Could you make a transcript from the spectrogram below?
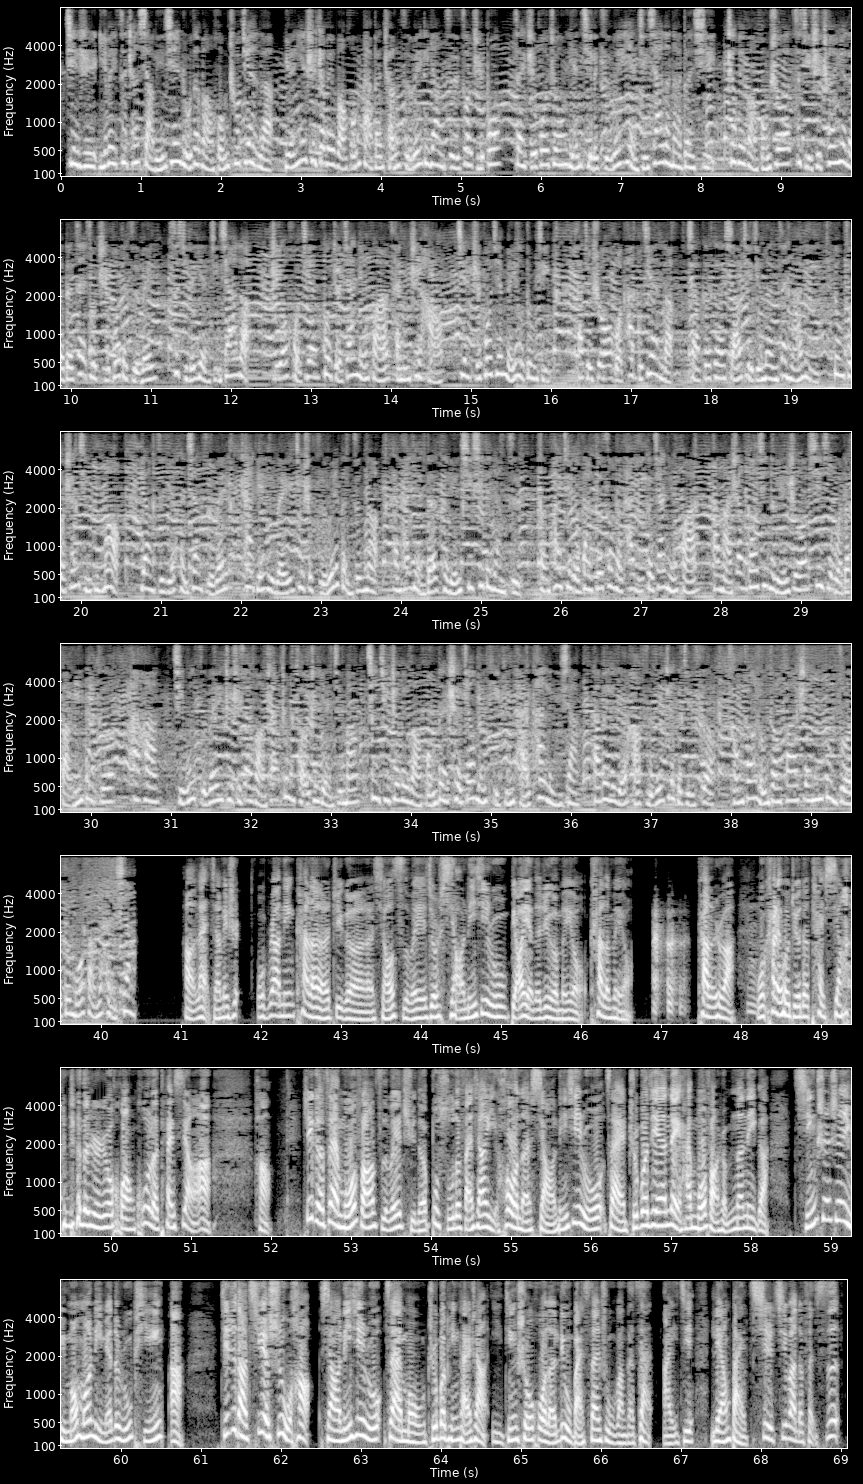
近日，一位自称小林仙如的网红出卷了，原因是这位网红打扮成紫薇的样子做直播，在直播中演起了紫薇眼睛瞎了那段戏。这位网红说自己是穿越了的在做直播的紫薇，自己的眼睛瞎了，只有火箭或者嘉年华才能治好。见直播间没有动静，他就说我看不见了，小哥哥小姐姐们在哪里？动作声情并茂，样子也很像紫薇，差点以为就是紫薇本尊呢。看他演的可怜兮兮的样子，很快就有大哥送了他一个嘉年华，他马上高兴的连说谢谢我的榜一。大哥，哈哈，请问紫薇这是在网上众筹治眼睛吗？进去这位网红的社交媒体平台看了一下，他为了演好紫薇这个角色，从妆容、妆发、声音、动作都模仿的很像。好，来，蒋律师，我不知道您看了这个小紫薇，就是小林心如表演的这个没有？看了没有？看了是吧？我看了以后觉得太像，真的是又恍惚了，太像啊。好，这个在模仿紫薇取得不俗的反响以后呢，小林心如在直播间内还模仿什么呢？那个《情深深雨蒙蒙》里面的如萍啊。截止到七月十五号，小林心如在某直播平台上已经收获了六百三十五万个赞啊，以及两百七十七万的粉丝。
